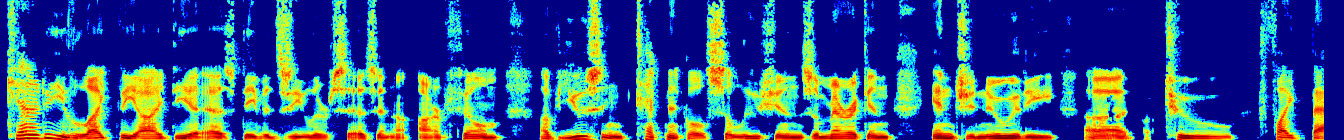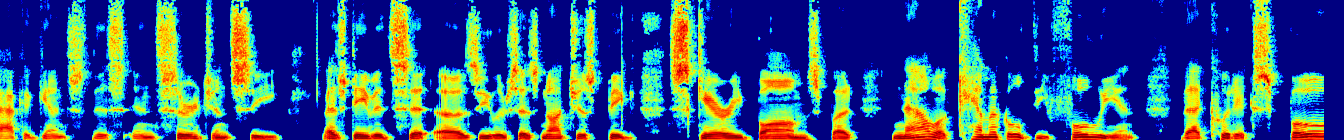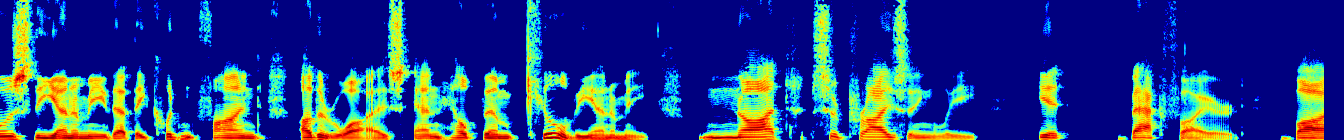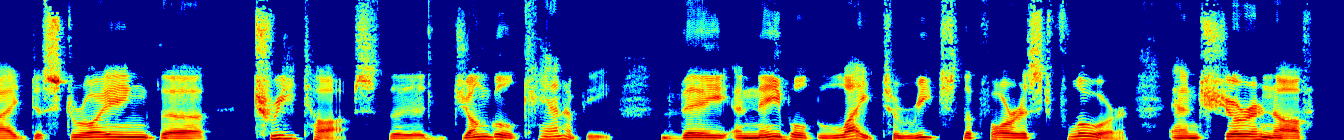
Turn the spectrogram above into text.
Kennedy liked the idea, as David Zierler says in our film, of using technical solutions, American ingenuity, uh, to fight back against this insurgency. As David uh, Zierler says, not just big, scary bombs, but now a chemical defoliant that could expose the enemy that they couldn't find otherwise and help them kill the enemy. Not surprisingly, it backfired by destroying the treetops, the jungle canopy. They enabled light to reach the forest floor. And sure enough,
